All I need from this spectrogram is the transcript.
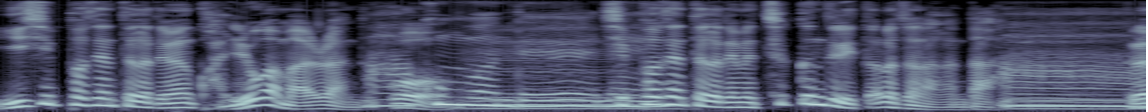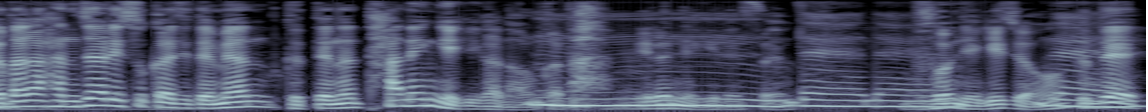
네. 20%가 되면 관료가 말을 안 아, 듣고 공무원들. 음, 네. 10%가 되면 측근들이 떨어져 나간다. 아. 그러다가 한 자릿수까지 되면 그때는 탄핵 얘기가 나올 거다. 음, 이런 얘기를 했어요. 네, 네. 무서운 얘기죠. 네. 근데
